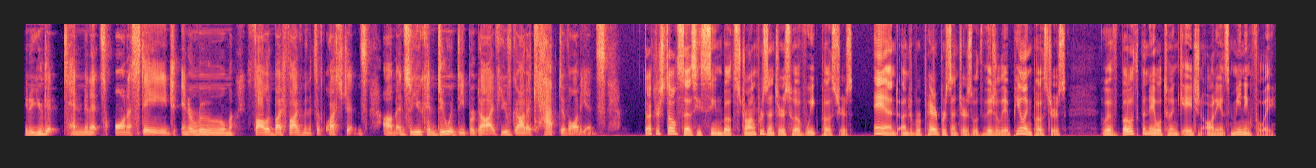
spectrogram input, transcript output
you know, you get 10 minutes on a stage in a room followed by five minutes of questions. Um, and so you can do a deeper dive. You've got a captive audience. Dr. Stull says he's seen both strong presenters who have weak posters and underprepared presenters with visually appealing posters who have both been able to engage an audience meaningfully,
